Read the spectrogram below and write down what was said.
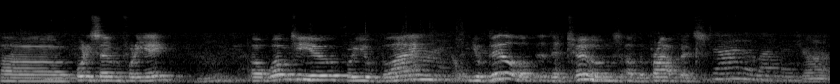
Uh, 47, 48. Oh, woe to you, for you blind, you build the tombs of the prophets. John eleven. John,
